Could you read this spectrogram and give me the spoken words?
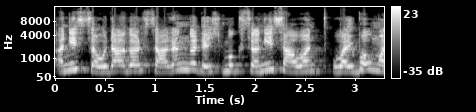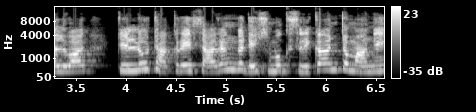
अनिस सौदागर सारंग देशमुख सनी सावंत वैभव मलवार टिल्लू ठाकरे सारंग देशमुख श्रीकांत माने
